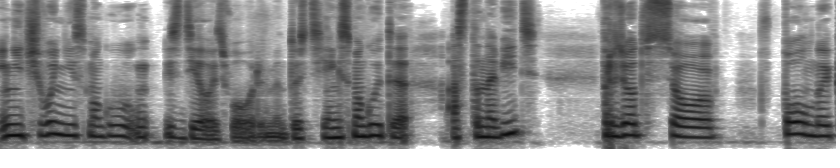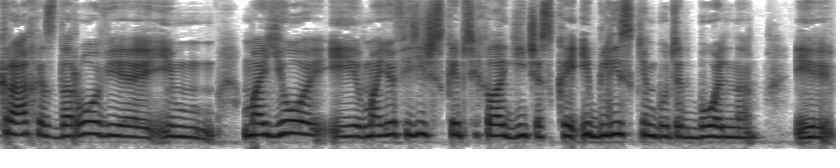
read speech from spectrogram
ничего не смогу сделать вовремя. То есть я не смогу это остановить. Придет все в полный крах и здоровье, и мое, и мое физическое, и психологическое, и близким будет больно. И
